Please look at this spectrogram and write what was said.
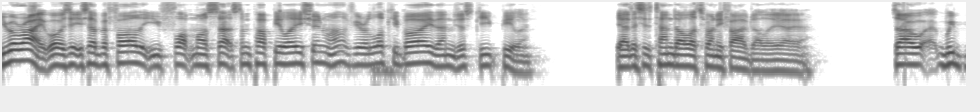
You were right. What was it you said before? That you flop more sets than population? Well, if you're a lucky boy, then just keep peeling. Yeah, this is $10, $25. Yeah, yeah. So uh, we,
